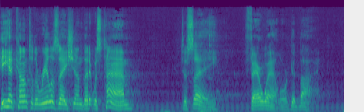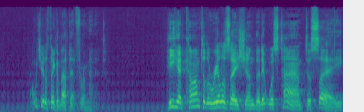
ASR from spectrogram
He had come to the realization that it was time to say farewell or goodbye. I want you to think about that for a minute. He had come to the realization that it was time to say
